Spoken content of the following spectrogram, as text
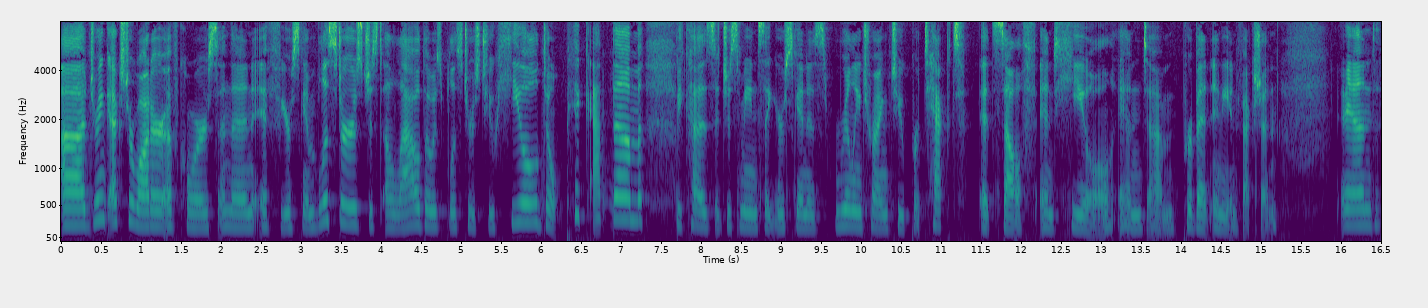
Uh, drink extra water of course and then if your skin blisters just allow those blisters to heal. Don't pick at them because it just means that your skin is really trying to protect itself and heal and um, prevent any infection and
